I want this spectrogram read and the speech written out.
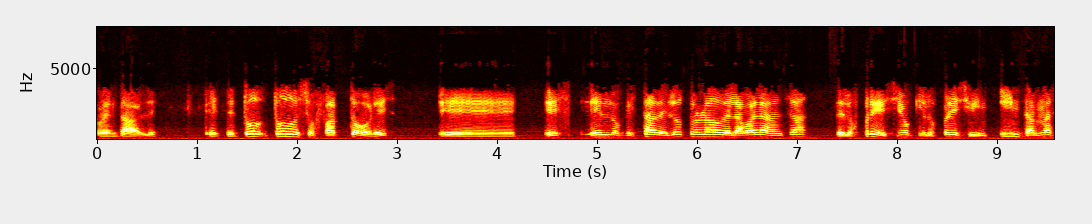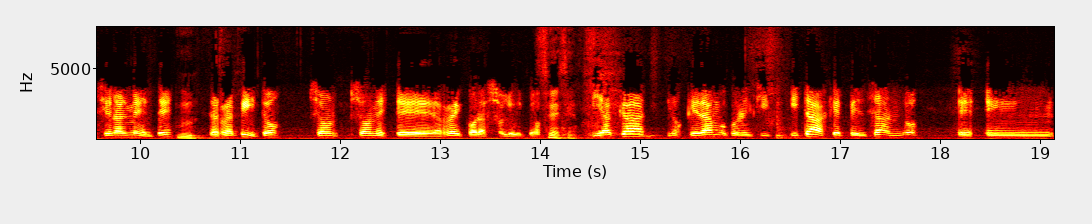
rentables. Este, to- todos esos factores eh, es, es lo que está del otro lado de la balanza de los precios, que los precios in- internacionalmente, Mm. te repito, son, son este récord absoluto. Sí, sí. Y acá nos quedamos con el chiquitaje pensando en,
